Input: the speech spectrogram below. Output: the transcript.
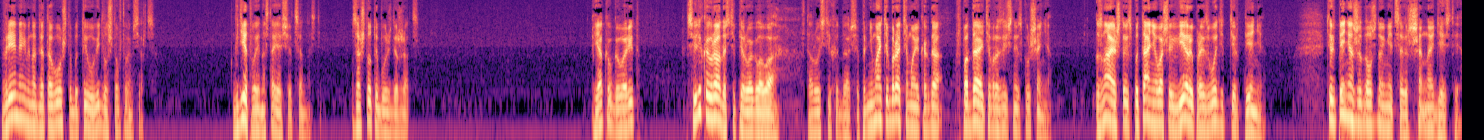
Время именно для того, чтобы ты увидел, что в твоем сердце. Где твои настоящие ценности? За что ты будешь держаться? Яков говорит, с великой радостью, первая глава, второй стих и дальше. Принимайте, братья мои, когда впадаете в различные искушения, зная, что испытание вашей веры производит терпение. Терпение же должно иметь совершенное действие,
